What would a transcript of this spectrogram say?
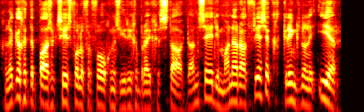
Gelukkig het 'n paar suksesvolle vervolgings hierdie gebruik gestaak. Dan sê hy die manne raak vreeslik gekrenk in hulle eer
